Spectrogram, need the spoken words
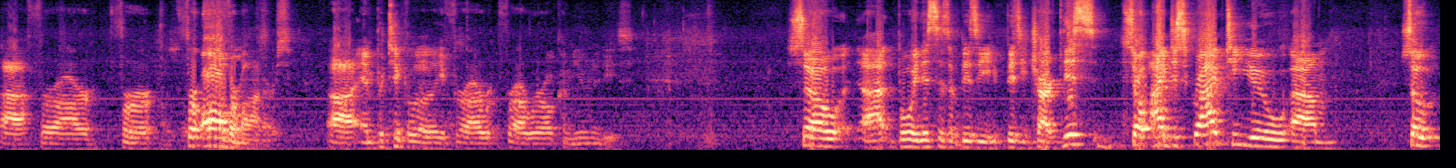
uh, for our, for, for all Vermonters, uh, and particularly for our, for our rural communities. So, uh, boy, this is a busy, busy chart. This, so I described to you, um, so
